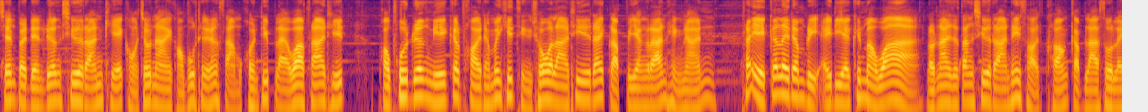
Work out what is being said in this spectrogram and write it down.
เช่นประเด็นเรื่องชื่อร้านเค้กของเจ้านายของพวกเธอทั้ง 3 คนที่แปลว่าพระอาทิตย์ พอพูดเรื่องนี้ก็พลอยทำให้คิดถึงช่วงเวลาที่ได้กลับไปยังร้านแห่งนั้น พระเอกก็เลยดำริไอเดียขึ้นมาว่า เราน่าจะตั้งชื่อร้านให้สอดคล้องกับลาโซเล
